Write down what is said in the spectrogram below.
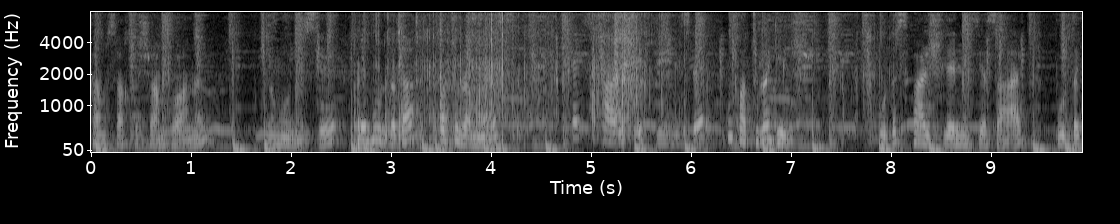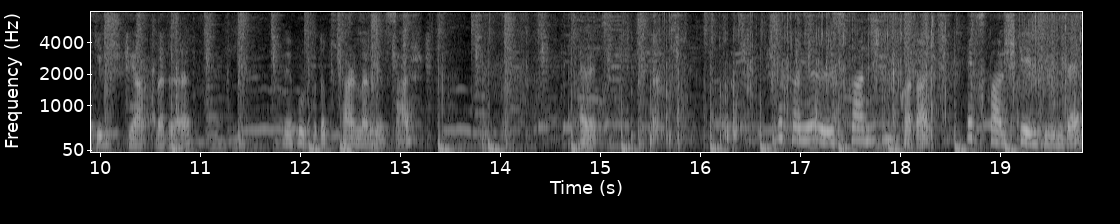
Sarımsaklı şampuanın numunesi. Ve burada da faturamız. Tek sipariş ettiğinizde bu fatura gelir. Burada siparişleriniz yazar. Burada geliş fiyatları, ve burada da tutarları yazar. Evet. Şubat ayı e, siparişim bu kadar. Hep sipariş geldiğinde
